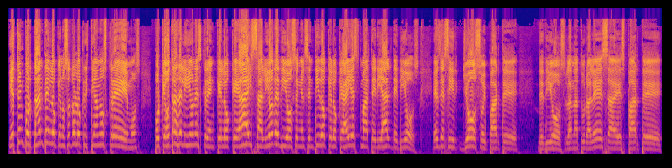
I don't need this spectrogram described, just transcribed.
Y esto es importante en lo que nosotros los cristianos creemos, porque otras religiones creen que lo que hay salió de Dios en el sentido que lo que hay es material de Dios. Es decir, yo soy parte de Dios, la naturaleza es parte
